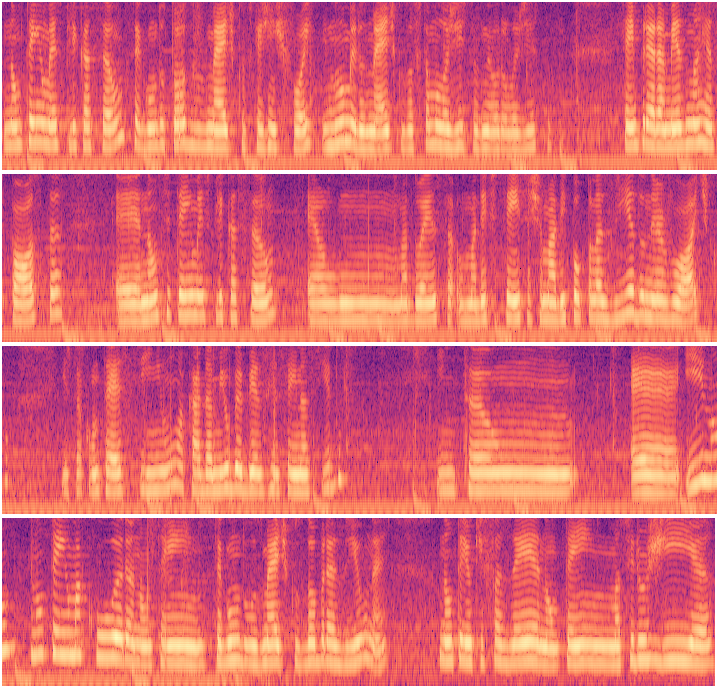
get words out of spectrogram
Não tem uma explicação, segundo todos os médicos que a gente foi, inúmeros médicos, oftalmologistas, neurologistas, sempre era a mesma resposta. É, não se tem uma explicação. É um, uma doença, uma deficiência chamada hipoplasia do nervo óptico. Isso acontece em um a cada mil bebês recém-nascidos. Então, é, e não, não tem uma cura, não tem, segundo os médicos do Brasil, né? não tem o que fazer, não tem uma cirurgia.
